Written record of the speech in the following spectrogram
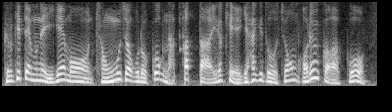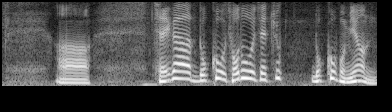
그렇기 때문에 이게 뭐 정무적으로 꼭 나빴다 이렇게 얘기하기도 좀 어려울 것 같고, 어, 제가 놓고, 저도 이제 쭉 놓고 보면,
